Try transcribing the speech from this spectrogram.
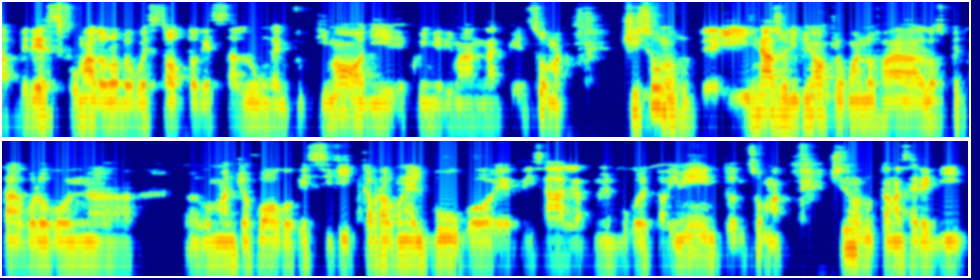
a vedere sfumato proprio quest'otto che si allunga in tutti i modi e quindi rimanda anche insomma ci sono il naso di Pinocchio quando fa lo spettacolo con uh, con Mangiafuoco che si ficca proprio nel buco e risale nel buco del pavimento, insomma ci sono tutta una serie di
